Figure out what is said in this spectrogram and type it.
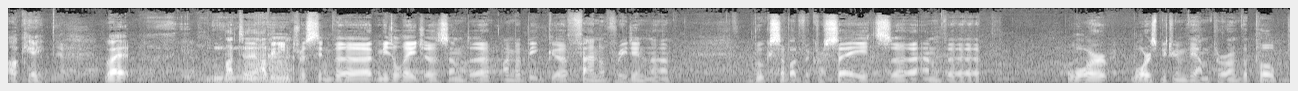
Okay. Yeah. Well. But uh, I've been interested in the Middle Ages, and I'm a big fan of reading books about the Crusades and the war wars between the emperor and the pope,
